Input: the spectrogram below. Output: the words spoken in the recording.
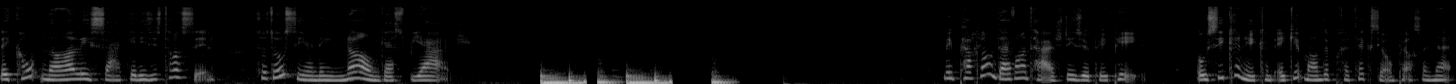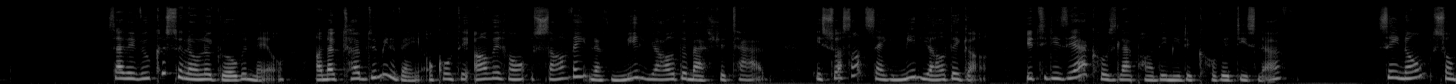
Les contenants, les sacs et les ustensiles c'est aussi un énorme gaspillage. Mais parlons davantage des EPP, aussi connus comme équipements de protection personnelle. Savez-vous que selon le Globe and Mail, en octobre 2020, on comptait environ 129 milliards de masques de table et 65 milliards de gants utilisés à cause de la pandémie de COVID-19? Ces nombres sont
